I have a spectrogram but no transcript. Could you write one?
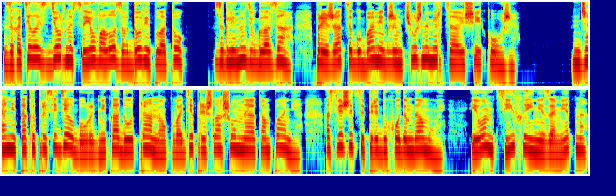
Захотелось сдернуть с ее волос вдовий платок, заглянуть в глаза, прижаться губами к жемчужно мерцающей коже. Джанни так и просидел бы у родника до утра, но к воде пришла шумная компания освежиться перед уходом домой, и он тихо и незаметно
